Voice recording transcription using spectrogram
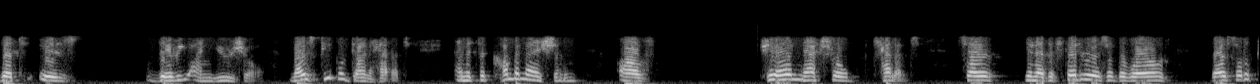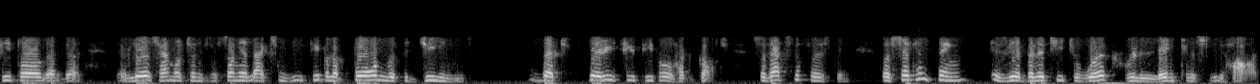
that is very unusual. Most people don't have it, and it's a combination of pure natural talent. So, you know, the Federers of the world, those sort of people, the, the Lewis Hamiltons, and Sonia Laxtons, these people are born with the genes that very few people have got. So that's the first thing. The second thing is the ability to work relentlessly hard.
